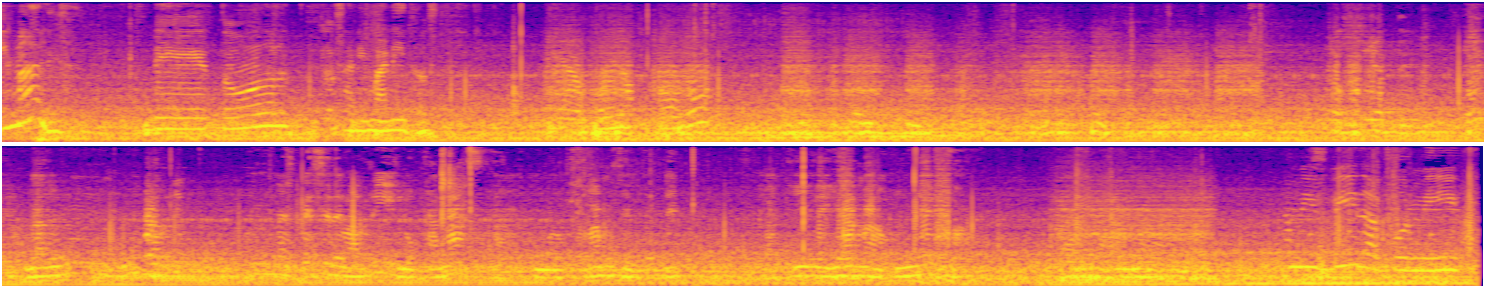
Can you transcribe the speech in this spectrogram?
animales, de todos los animalitos. Los siete, ¿eh? la de un, un barril, una especie de barril o canasta, como lo queramos entender. Aquí le llama un efa. A mis vidas por mi hijo.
